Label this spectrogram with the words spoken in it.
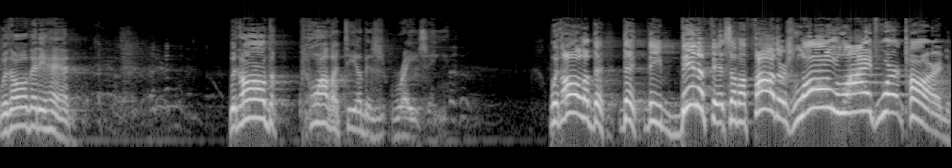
With all that he had, with all the quality of his raising, with all of the, the, the benefits of a father's long life worked hard.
